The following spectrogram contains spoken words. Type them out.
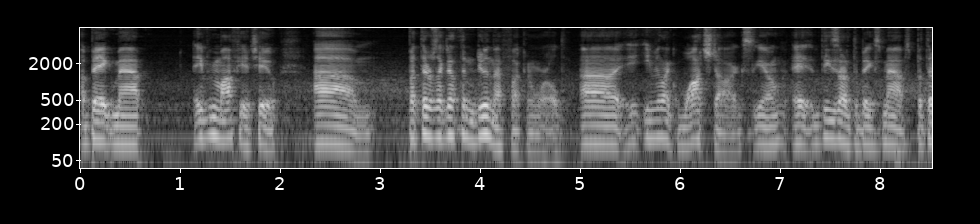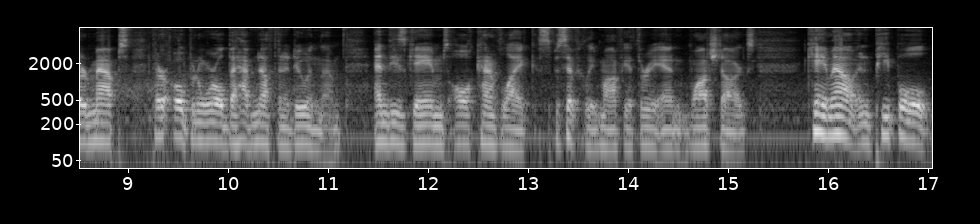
a big map, even Mafia 2. Um, but there's like nothing to do in that fucking world. Uh, even like Watch Dogs, you know, it, eh, these aren't the biggest maps, but they're maps, they're open world that have nothing to do in them. And these games, all kind of like specifically Mafia 3 and Watch Dogs, came out and people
